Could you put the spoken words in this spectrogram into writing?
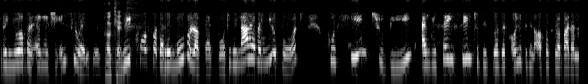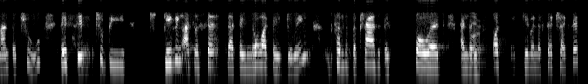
renewable energy influencers. Okay. We called for the removal of that board. We now have a new board who seem to be, and we're saying seem to be because they've only been in office for about a month or two, they seem to be giving us a sense that they know what they're doing in terms of the plans that they forward and the All reports right. given, etc., etc.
